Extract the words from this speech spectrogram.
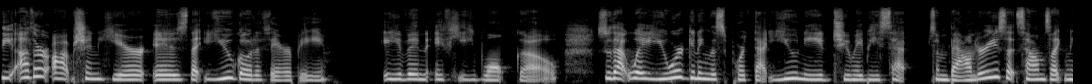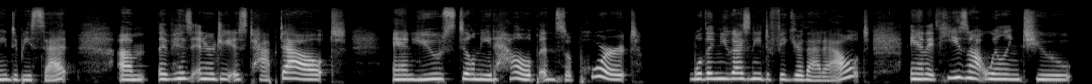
The other option here is that you go to therapy even if he won't go. So that way you're getting the support that you need to maybe set some boundaries that sounds like need to be set. Um, if his energy is tapped out and you still need help and support, well, then you guys need to figure that out. And if he's not willing to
